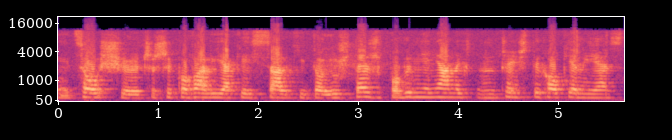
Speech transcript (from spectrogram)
y, coś, y, czy szykowali jakieś salki, to już też powymienianych y, część tych okien jest.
